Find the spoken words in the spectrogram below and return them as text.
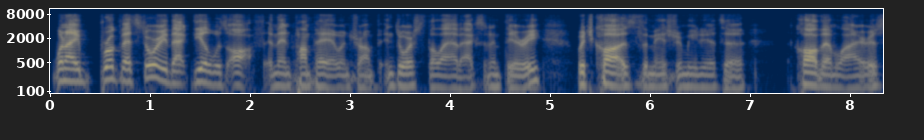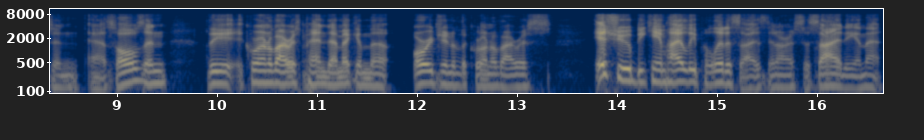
when I broke that story, that deal was off, and then Pompeo and Trump endorsed the lab accident theory, which caused the mainstream media to call them liars and assholes. And the coronavirus pandemic and the origin of the coronavirus issue became highly politicized in our society, and that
